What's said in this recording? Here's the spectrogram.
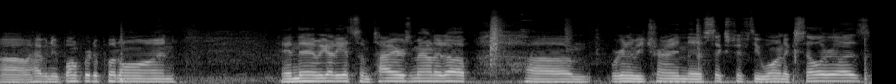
Uh, I have a new bumper to put on. And then we got to get some tires mounted up. Um, we're going to be trying the 651 Acceleras.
